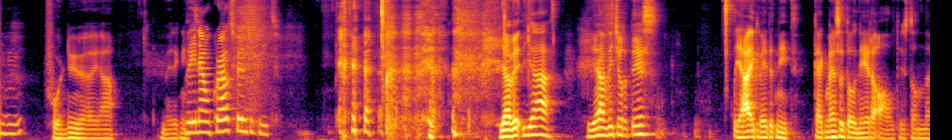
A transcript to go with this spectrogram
Mhm. Voor nu, eh, ja, weet ik niet. Wil je nou een crowdfund of niet? Ja, we- ja. ja, weet je wat het is? Ja, ik weet het niet. Kijk, mensen doneren al, dus dan eh,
